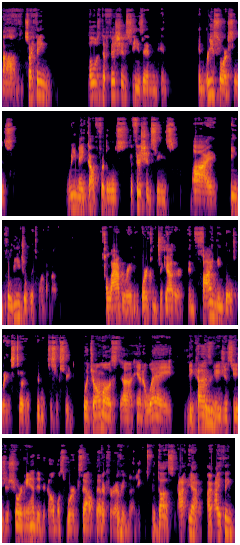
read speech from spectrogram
Um, so I think those deficiencies in, in in resources, we make up for those deficiencies by being collegial with one another, collaborating, working together, and finding those ways to you know to succeed. Which almost, uh, in a way, because agencies are shorthanded, it almost works out better for everybody. It does. I, yeah, I, I think.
